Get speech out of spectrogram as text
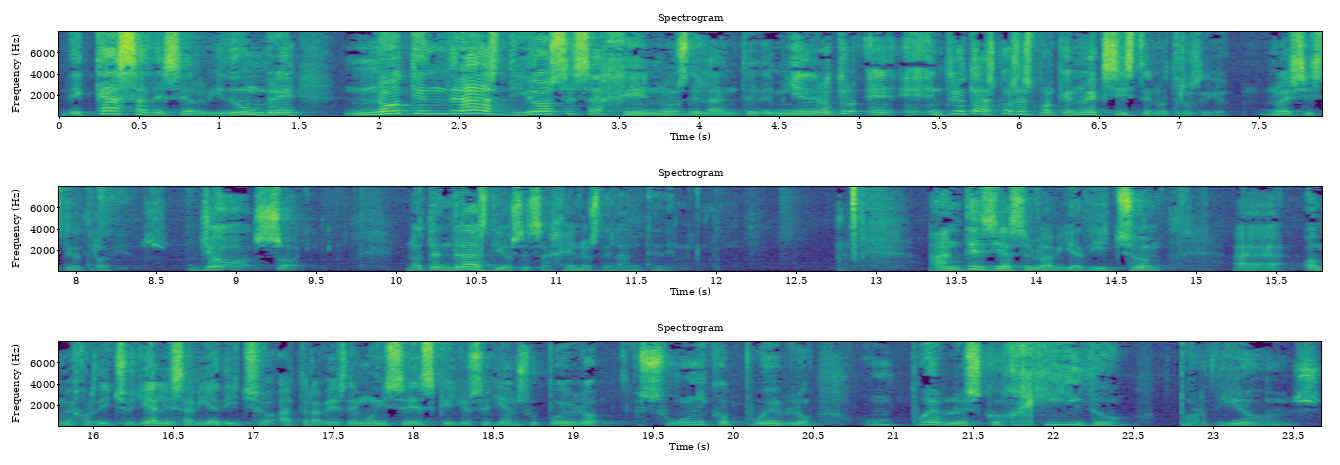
de casa de servidumbre. No tendrás dioses ajenos delante de mí, entre otras cosas porque no existen otros dioses, no existe otro Dios. Yo soy. No tendrás dioses ajenos delante de mí. Antes ya se lo había dicho O mejor dicho, ya les había dicho a través de Moisés que ellos serían su pueblo, su único pueblo, un pueblo escogido por Dios,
